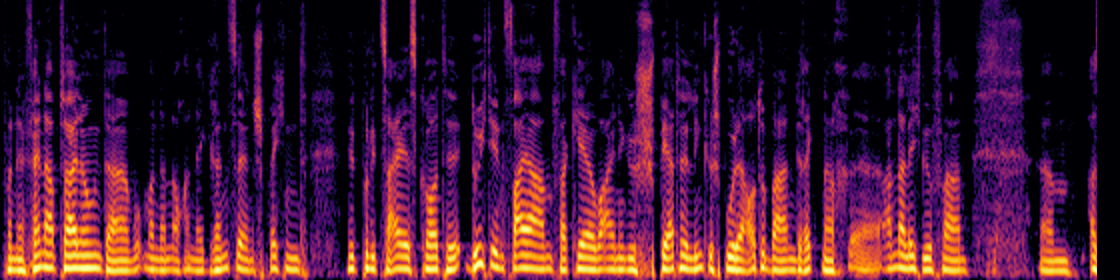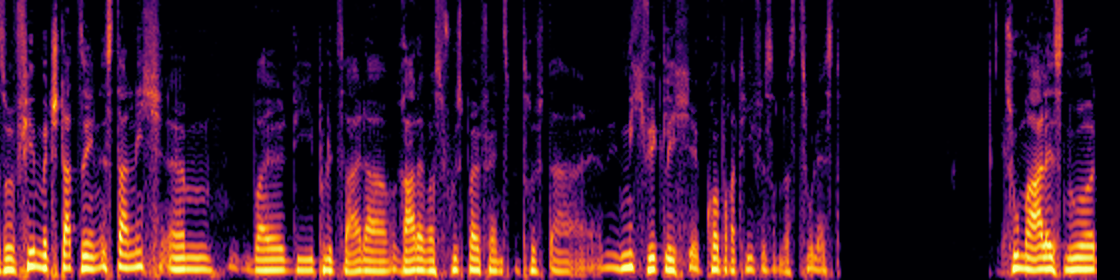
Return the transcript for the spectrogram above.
von der Fanabteilung. Da wurde man dann auch an der Grenze entsprechend mit Polizeieskorte durch den Feierabendverkehr über eine gesperrte linke Spur der Autobahn direkt nach äh, Anderlecht gefahren. Ähm, also viel mit Stadtsehen ist da nicht, ähm, weil die Polizei da, gerade was Fußballfans betrifft, da nicht wirklich kooperativ ist und das zulässt. Zumal es nur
